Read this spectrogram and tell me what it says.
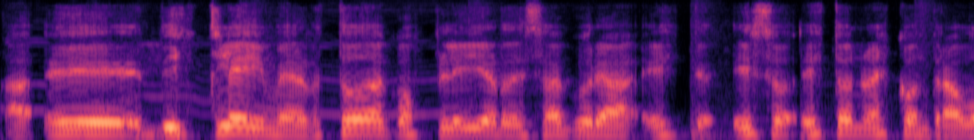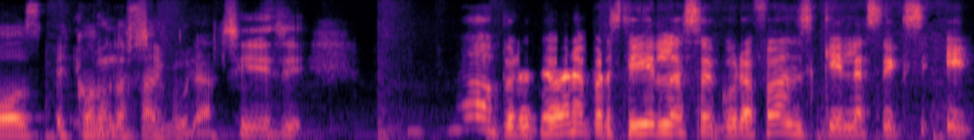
Ah, eh, disclaimer, toda cosplayer de Sakura, este, eso, esto no es contra vos, es contra cuando Sakura. Sí, sí. No, pero te van a perseguir las Sakura fans, que las ex- eh,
